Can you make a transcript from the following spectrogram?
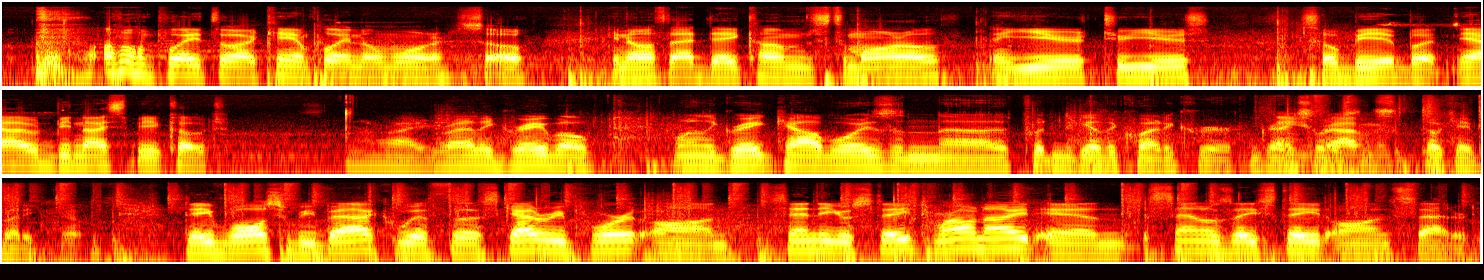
I'm going to play till I can't play no more. So, you know, if that day comes tomorrow, a year, two years, so be it. But yeah, it would be nice to be a coach. All right, Riley Grabau, one of the great Cowboys and uh, putting together quite a career. Congratulations. Okay, buddy. Yep. Dave Walsh will be back with the scouting report on San Diego State tomorrow night and San Jose State on Saturday.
